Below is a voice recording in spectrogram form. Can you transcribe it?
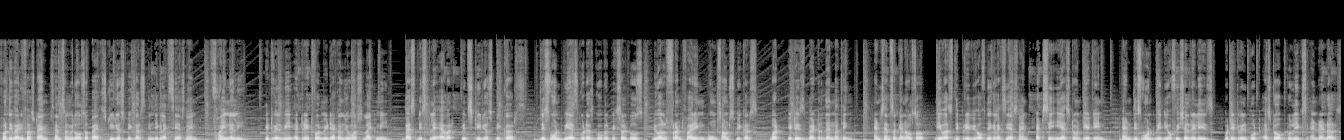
For the very first time, Samsung will also pack stereo speakers in the Galaxy S9. Finally, it will be a treat for media consumers like me. Best display ever with stereo speakers. This won't be as good as Google Pixel 2's dual front firing boom sound speakers, but it is better than nothing and Samsung can also give us the preview of the Galaxy S9 at CES 2018. And this won't be the official release, but it will put a stop to leaks and renders.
